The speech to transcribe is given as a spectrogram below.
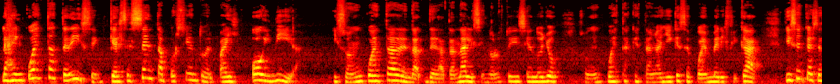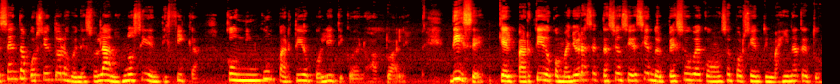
las encuestas te dicen que el 60% del país hoy día y son encuestas de, data análisis, no lo estoy diciendo yo, son encuestas que están allí que se pueden verificar. Dicen que el 60% de los venezolanos no se identifica con ningún partido político de los actuales. Dice que el partido con mayor aceptación sigue siendo el PSV con 11%, imagínate tú.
